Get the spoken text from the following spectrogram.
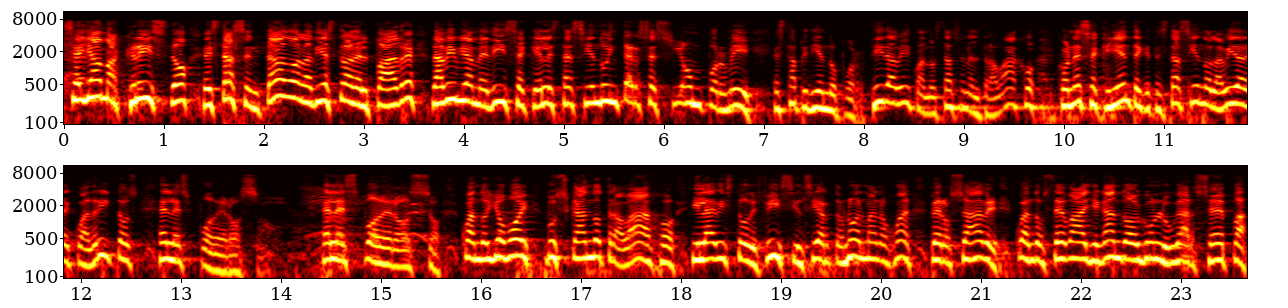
se llama Cristo, está sentado a la diestra del Padre. La Biblia me dice que Él está haciendo intercesión por mí, está pidiendo por ti, David, cuando estás en el trabajo, con ese cliente que te está haciendo la vida de cuadritos, Él es poderoso. Él es poderoso. Cuando yo voy buscando trabajo y la he visto difícil, ¿cierto? No, hermano Juan, pero sabe, cuando usted va llegando a algún lugar, sepa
